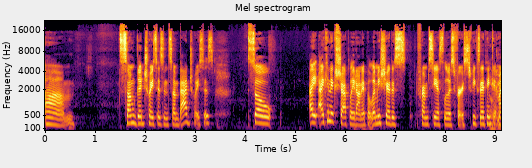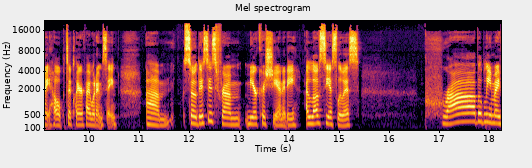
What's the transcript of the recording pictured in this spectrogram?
Um, some good choices and some bad choices. So I, I can extrapolate on it, but let me share this from C.S. Lewis first because I think it might help to clarify what I'm saying. Um, so this is from Mere Christianity. I love C.S. Lewis. Probably my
